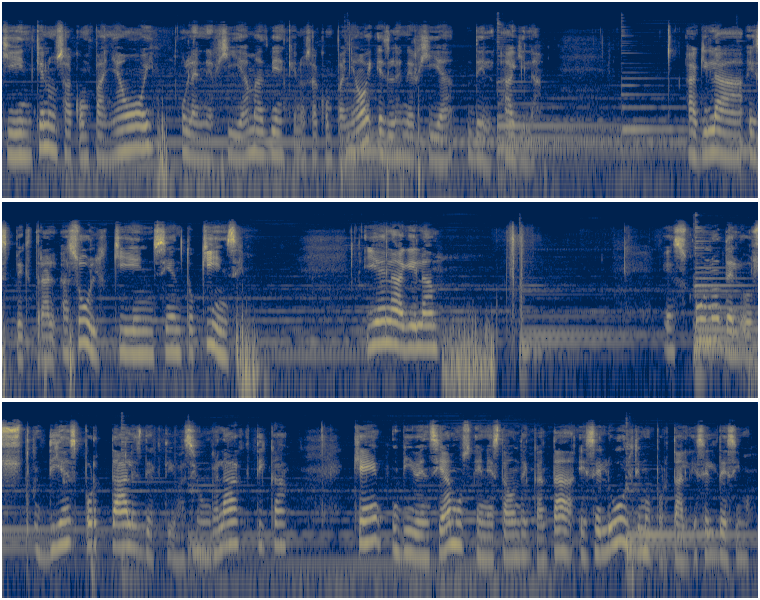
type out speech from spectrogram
kin que nos acompaña hoy, o la energía más bien que nos acompaña hoy, es la energía del águila. Águila espectral azul, kin 115. Y el águila es uno de los 10 portales de activación galáctica que vivenciamos en esta onda encantada. Es el último portal, es el décimo.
